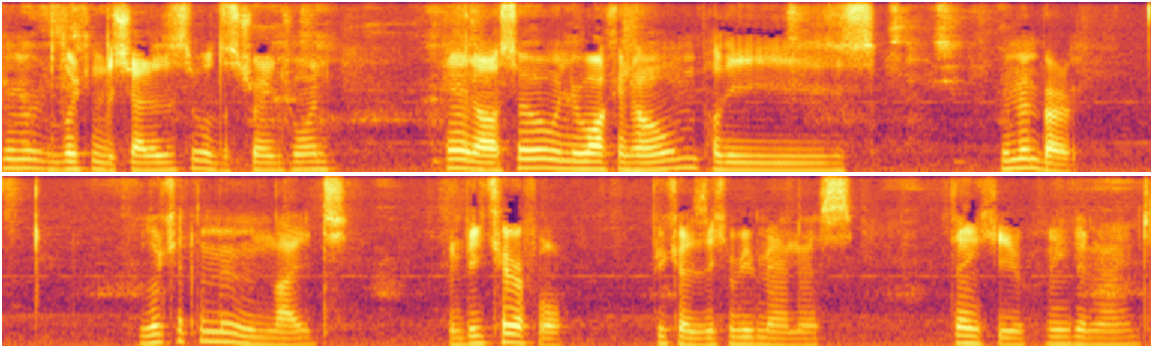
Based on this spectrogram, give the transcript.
Remember to look in the shadows. This was a strange one. And also, when you're walking home, please remember look at the moonlight and be careful because it can be madness. Thank you and good night.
